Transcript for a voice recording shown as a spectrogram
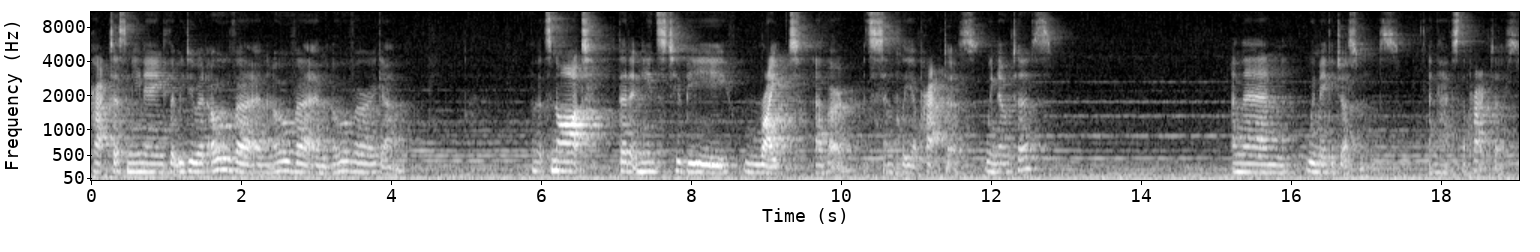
Practice meaning that we do it over and over and over again. And it's not that it needs to be right ever, it's simply a practice. We notice, and then we make adjustments, and that's the practice.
